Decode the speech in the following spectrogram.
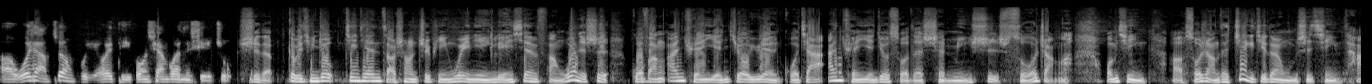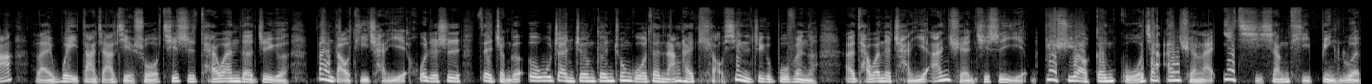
啊、呃，我想政府也会提供相关的协助。是的，各位听众，今天早上志平为您连线访问的是国防安全研究院国家安全研究所的沈明室所长啊。我们请啊所长在这个阶段，我们是请他来为大家解说。其实台湾的这个半导体产业，或者是在整个俄乌战争跟中国在南海挑衅的这个部分呢，呃，台湾的产业安全其实也必须要跟国家安全来一起相提并论。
